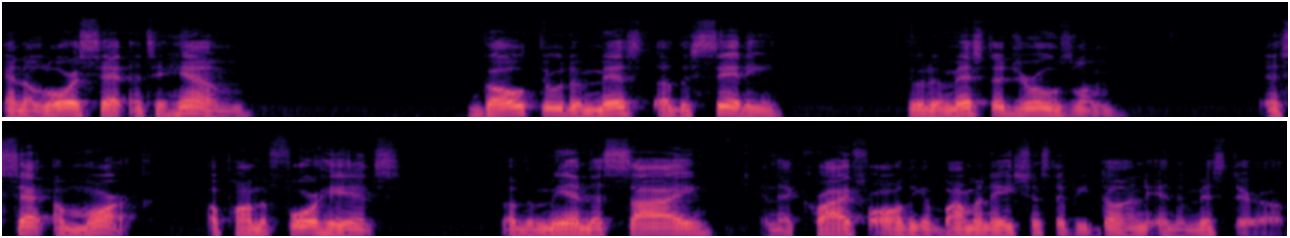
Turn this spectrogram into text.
and the lord said unto him go through the midst of the city through the midst of jerusalem and set a mark upon the foreheads of the men that sigh and that cry for all the abominations that be done in the midst thereof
